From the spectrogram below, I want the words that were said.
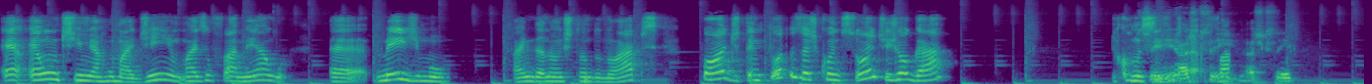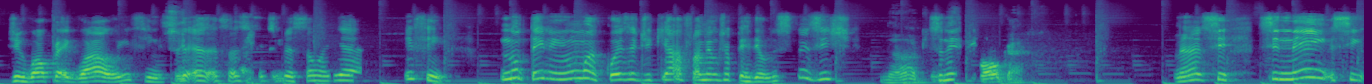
é. É um time arrumadinho, mas o Flamengo, é, mesmo ainda não estando no ápice, pode, tem todas as condições de jogar. Como sim, se acho que sim, acho que sim. De igual para igual, enfim, sim, essa expressão aí é. Enfim, não tem nenhuma coisa de que ah, o Flamengo já perdeu. Isso não existe. Não, que isso nem existe. Bom, cara. Né? Se, se nem se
